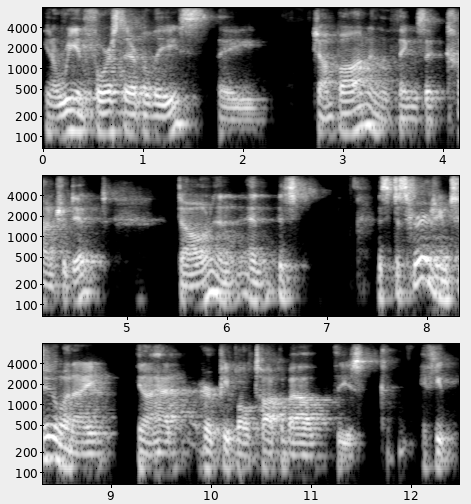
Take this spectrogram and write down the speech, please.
you know reinforce their beliefs, they jump on, and the things that contradict don't. And and it's it's discouraging too when I you know I had heard people talk about these. If you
